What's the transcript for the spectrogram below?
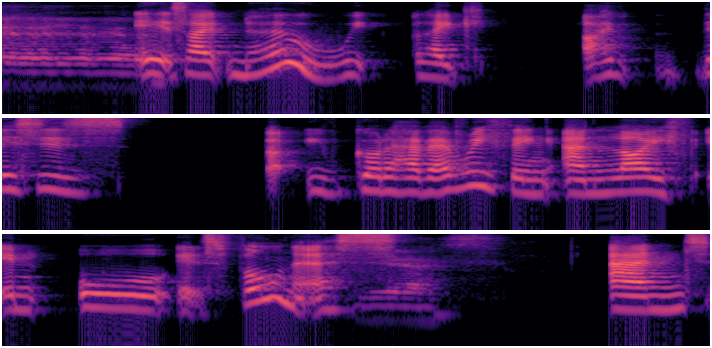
Yeah. Yeah. Yeah. it's like no we like i this is uh, you've got to have everything and life in all its fullness Yes. And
